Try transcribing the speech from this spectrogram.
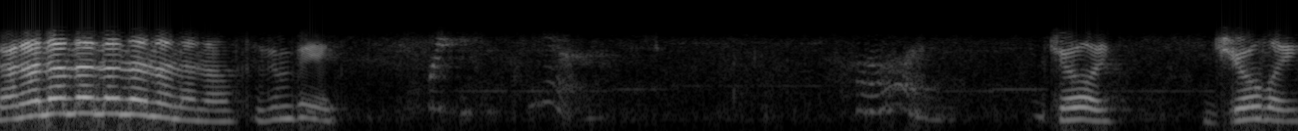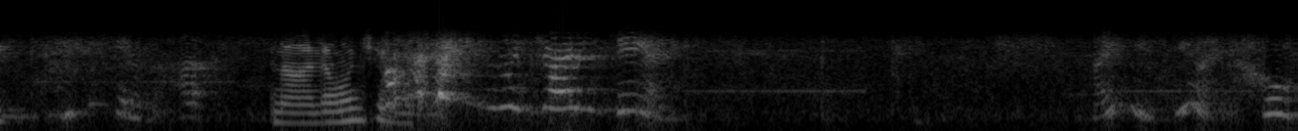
No, no, no, no, no, no, no, no, no. Leave him be. Julie, Julie. No, I don't want you. to- try to stand. I can see you. oh,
